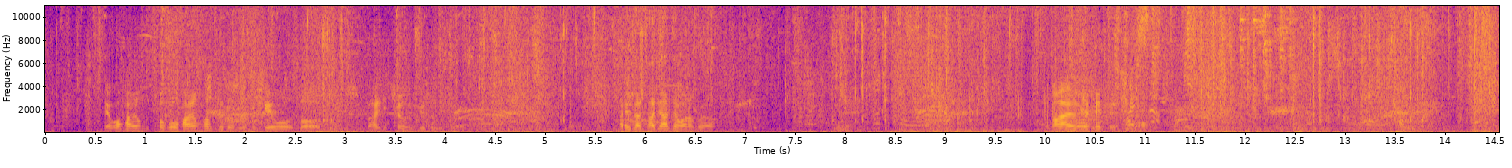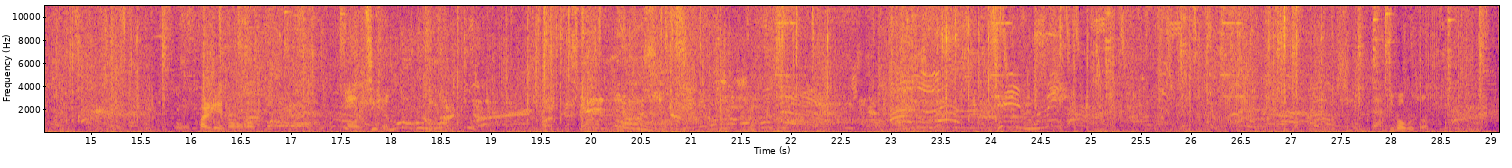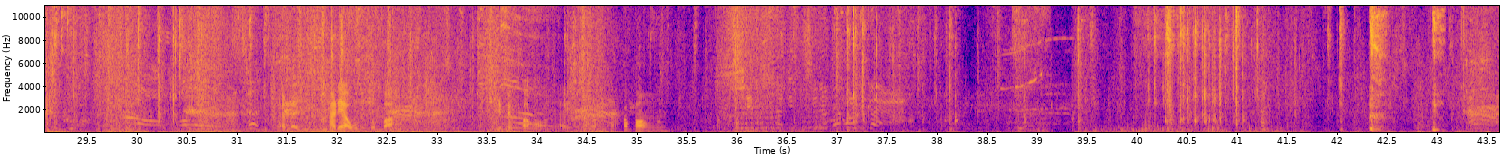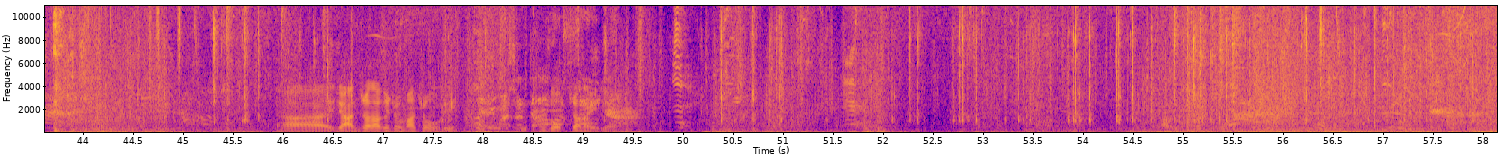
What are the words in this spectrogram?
내가 화용 저거 화용광대 던져서 깨워서 빨리 채우는 게더 의미야. 아니 난 자니한테 말한 거야 잠깐만 빼 빼빼. 어. 너무 빨리 넣어. 집어보자 야, 라 자리야 오른쪽 봐. 700 방어 나이스 맞다. 가펑 아 이제 안전하게 좀 하죠 우리. 우리 궁도 없잖아 이제.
